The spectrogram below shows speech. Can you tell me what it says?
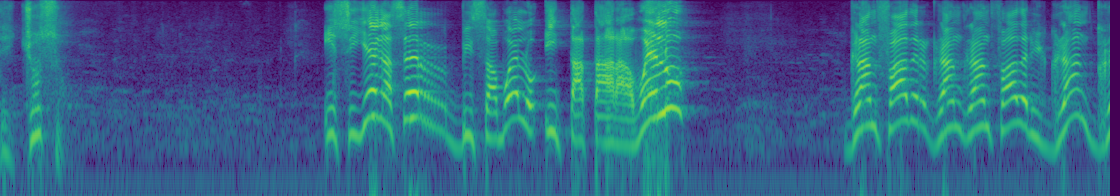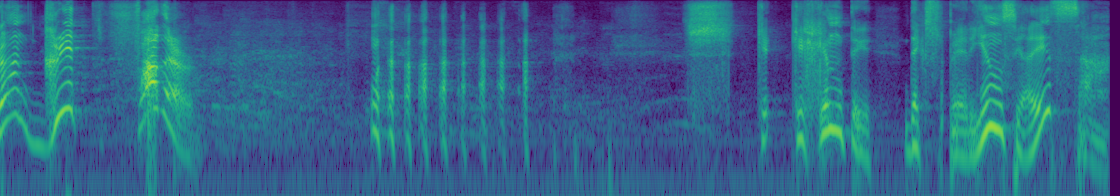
Dichoso. Y si llega a ser bisabuelo y tatarabuelo, grandfather, grand grandfather y grand grand great father. ¿Qué, qué gente de experiencia esa.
